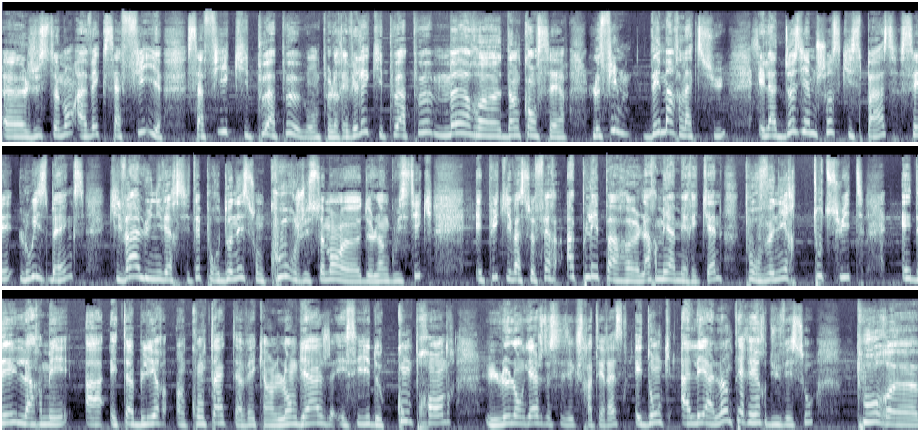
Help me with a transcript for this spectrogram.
euh, justement avec sa fille, sa fille qui peu à peu, on peut le révéler, qui peu à peu meurt d'un cancer. Le film démarre là-dessus. Et la deuxième chose qui se passe, c'est Louise Banks qui va à l'université pour donner son cours justement de linguistique, et puis qui va se faire appeler par euh, l'armée américaine pour venir tout de suite aider l'armée à établir un contact avec un langage, essayer de comprendre le langage de ces extraterrestres et donc aller à l'intérieur du vaisseau pour, euh,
